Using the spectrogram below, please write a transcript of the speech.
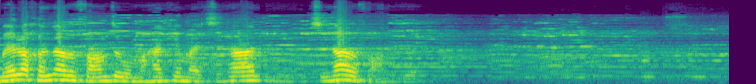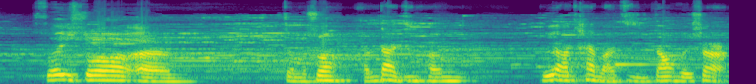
没了恒大的房子，我们还可以买其他其他的房子。所以说，嗯，怎么说？恒大集团不要太把自己当回事儿，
